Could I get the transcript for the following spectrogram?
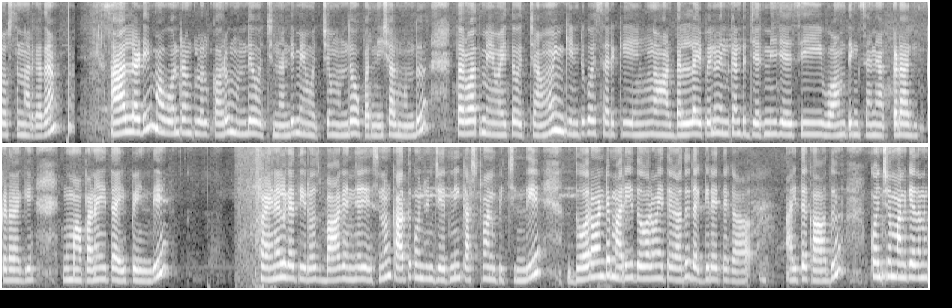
చూస్తున్నారు కదా. ఆల్రెడీ మా ఓన్ రంకులోల కారు ముందే వచ్చిందండి. మేము వచ్చే ముందే ఒక పది నిమిషాల ముందు. తర్వాత మేమైతే వచ్చాము. ఇంక ఇంటికి వచ్చేసరికి ఇంకా డల్ అయిపోయినాం. ఎందుకంటే జర్నీ చేసి వామిటింగ్స్ అని అక్కడ ఆగి ఇక్కడ ఆగి మా పని అయితే అయిపోయింది. ఫైనల్గా అయితే ఈరోజు బాగా ఎంజాయ్ చేసినాం. కాకపోతే కొంచెం జర్నీ కష్టం అనిపించింది. దూరం అంటే మరీ దూరం అయితే కాదు దగ్గర అయితే కా అయితే కాదు. కొంచెం మనకి ఏదైనా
